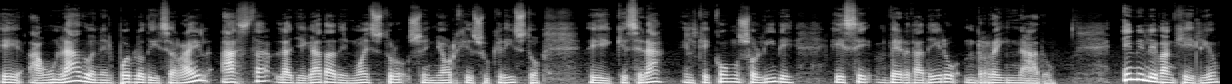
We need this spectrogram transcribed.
eh, a un lado en el pueblo de Israel hasta la llegada de nuestro Señor Jesucristo, eh, que será el que consolide ese verdadero reinado. En el Evangelio,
